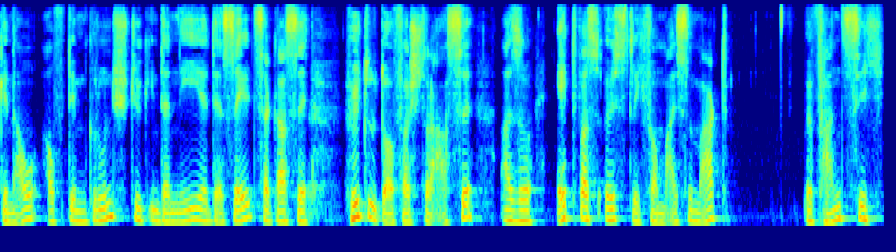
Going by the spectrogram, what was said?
Genau auf dem Grundstück in der Nähe der Selzergasse, Hütteldorfer Straße, also etwas östlich vom Meißelmarkt, befand sich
